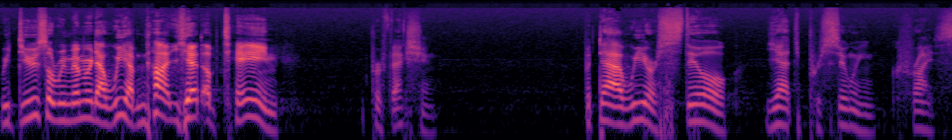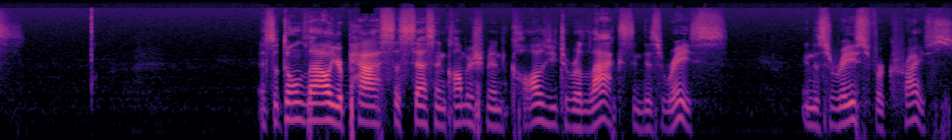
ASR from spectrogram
We do so remembering that we have not yet obtained perfection, but that we are still yet pursuing Christ. And so don't allow your past success and accomplishment cause you to relax in this race, in this race for Christ.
